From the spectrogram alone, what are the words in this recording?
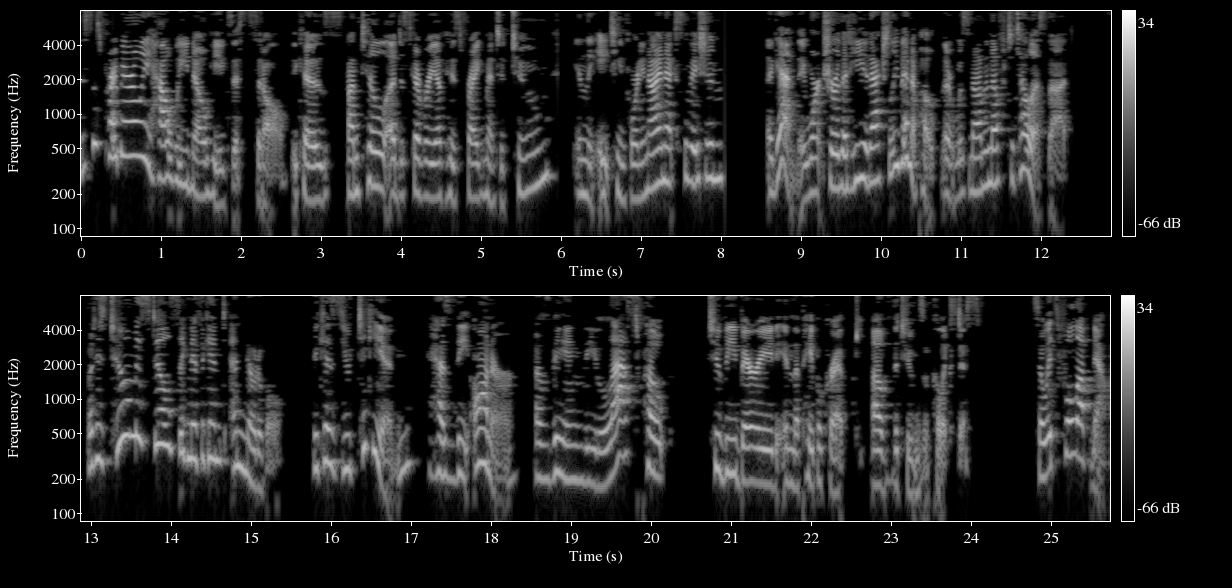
this is primarily how we know he exists at all, because until a discovery of his fragmented tomb in the 1849 excavation, again, they weren't sure that he had actually been a pope. There was not enough to tell us that. But his tomb is still significant and notable, because Eutychian has the honor of being the last pope to be buried in the papal crypt of the tombs of Calixtus. So it's full up now.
